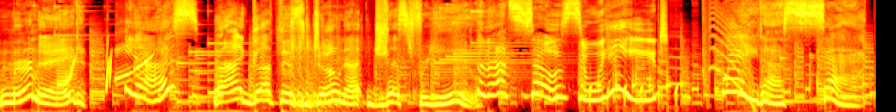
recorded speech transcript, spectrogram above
mermaid! Yes? I got this donut just for you. That's so sweet! Wait a sec.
